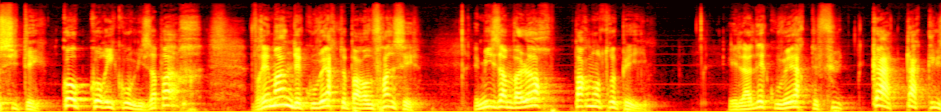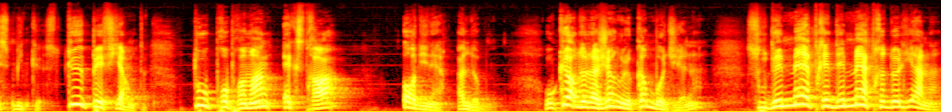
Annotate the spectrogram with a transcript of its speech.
cité, Cocorico mis à part, vraiment découverte par un Français et mise en valeur par notre pays. Et la découverte fut cataclysmique, stupéfiante, tout proprement extraordinaire, en. Au cœur de la jungle cambodgienne, sous des mètres et des mètres de lianes,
